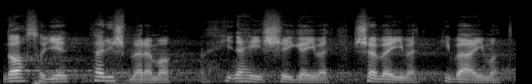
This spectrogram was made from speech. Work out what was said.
De az, hogy én felismerem a nehézségeimet, sebeimet, hibáimat,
